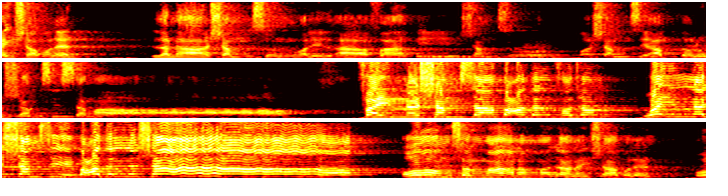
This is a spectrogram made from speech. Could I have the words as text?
আইসা বলেন, লানা শামসুন ওয়ালিল আফাকি শামসুন ওয়া শামসি আফদালু শামসি সামা। ফাইন্না শামসা বাদাল ফজর ওয়া ইন্না শামসি বাদাল শাহ। ও মুসলমান, আম্মা জান আইসা বলেন, ও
